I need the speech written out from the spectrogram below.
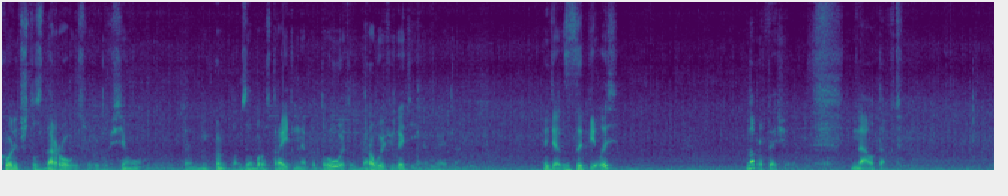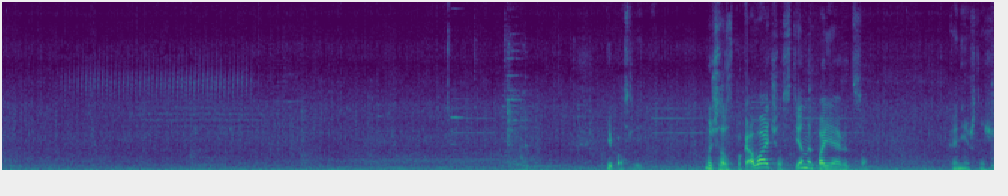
Колледж что здоровый, судя по всему. Это не какой-нибудь там забор строительное ПТУ, это здоровая фиготень какая-то. Видите, зацепилась. Но проскочила. Да, вот так вот. И последний. Ну, сейчас распаковать, сейчас стены появятся. Конечно же.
